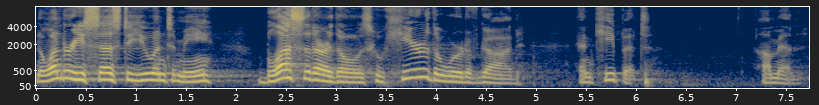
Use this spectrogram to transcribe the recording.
No wonder he says to you and to me, Blessed are those who hear the word of God and keep it. Amen.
